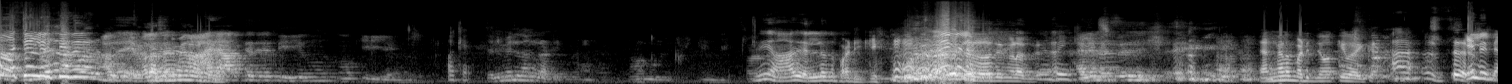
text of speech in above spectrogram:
മാറ്റാണല്ലോ ഇരുത്തിയത് ഓക്കെ. നീ ആദ്യം എല്ലാം ഒന്ന് പഠിക്കും. ചോദ്യങ്ങളൊക്കെ. ഞങ്ങളും പഠിച്ച് നോക്കി വായിക്കാം. ഇല്ലില്ല.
